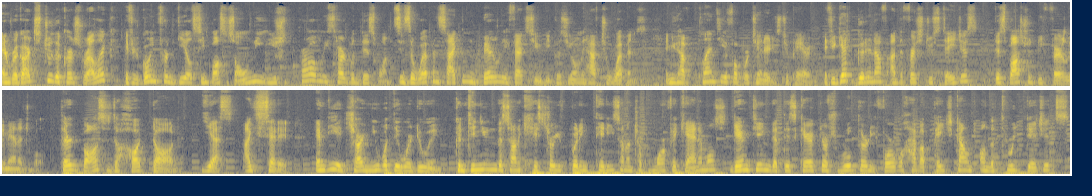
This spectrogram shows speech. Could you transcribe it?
In regards to the Cursed Relic, if you're going for DLC bosses only, you should probably start with this one, since the weapon cycling barely affects you because you only have two weapons, and you have plenty of opportunities to parry. If you get good enough at the first two stages, this boss should be fairly manageable. Third boss is the Hot Dog. Yes, I said it. MDHR knew what they were doing, continuing the Sonic history of putting titties on anthropomorphic animals, guaranteeing that this character's Rule 34 will have a page count on the three digits,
